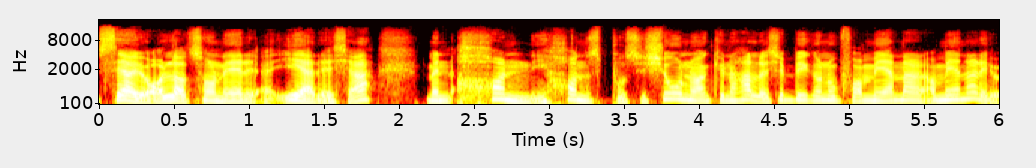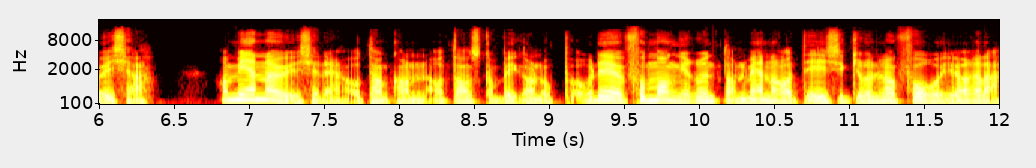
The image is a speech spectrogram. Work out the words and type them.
ser jo alle at sånn er det, er det, ikke. Men han i hans posisjon, og han kunne heller ikke bygge han opp, for han mener, han mener det jo ikke. Han mener jo ikke det, at han, kan, at han, skal bygge han opp. Og det er for mange rundt han mener at det er ikke grunnlag for å gjøre det.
